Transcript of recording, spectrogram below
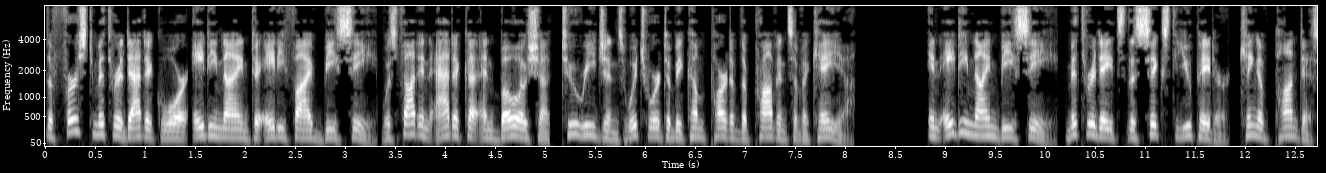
The First Mithridatic War 89 BC was fought in Attica and Boeotia, two regions which were to become part of the province of Achaia. In 89 BC, Mithridates VI Eupator, king of Pontus,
